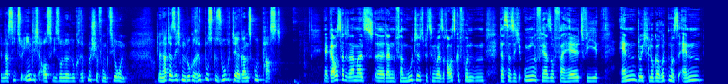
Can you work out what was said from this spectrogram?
Denn das sieht so ähnlich aus wie so eine logarithmische Funktion. Und dann hat er sich einen Logarithmus gesucht, der ganz gut passt. Ja, Gauss hatte damals äh, dann vermutet bzw. rausgefunden, dass er sich ungefähr so verhält wie n durch Logarithmus n,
